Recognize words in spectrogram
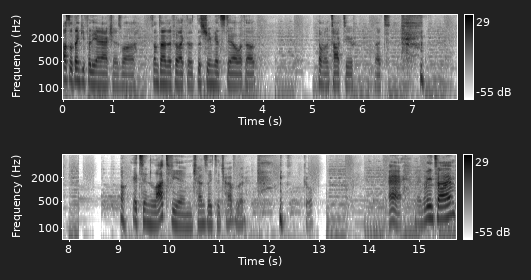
Also, thank you for the interaction as well. Sometimes I feel like the, the stream gets stale without someone to talk to, but... oh, it's in Latvian, translates to traveler. cool. Alright, in the meantime,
